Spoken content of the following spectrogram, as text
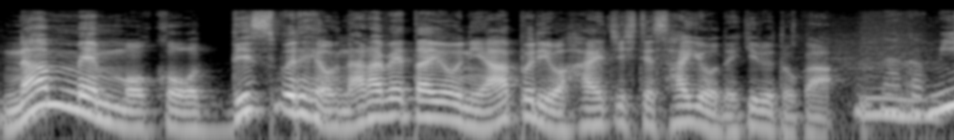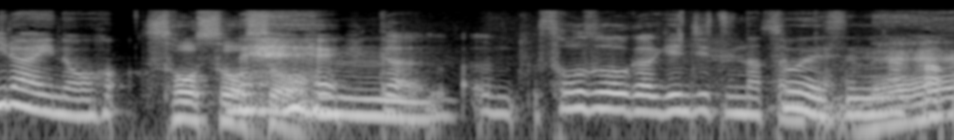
何面もこうディスプレイを並べたようにアプリを配置して作業できるとか、なんか未来の、そうそうそう、ね、が想像が現実になったそうですね、なんか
